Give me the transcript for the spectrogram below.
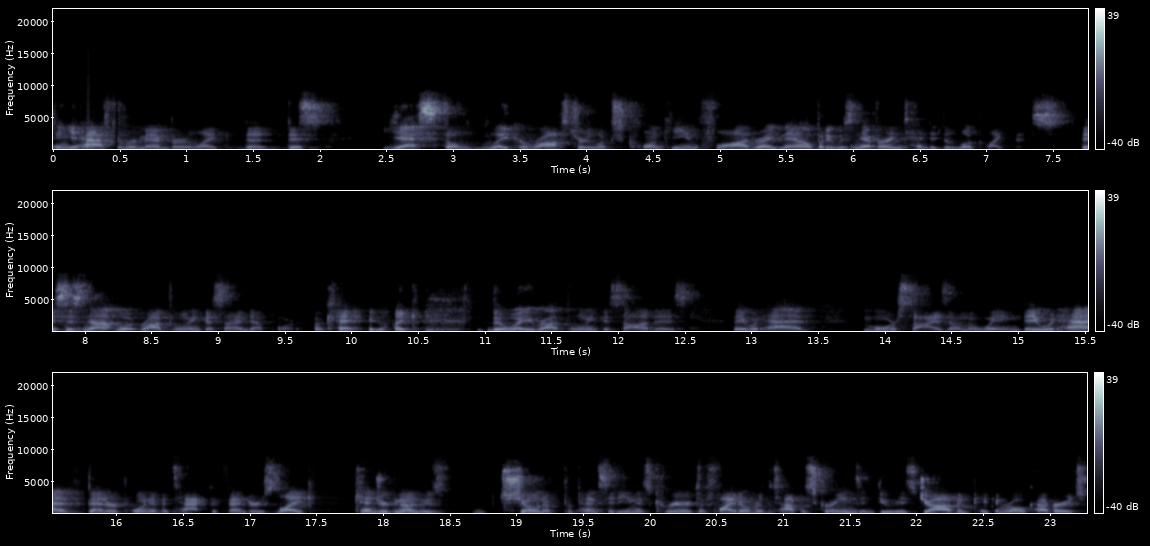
And you have to remember, like the this, yes, the Laker roster looks clunky and flawed right now, but it was never intended to look like this. This is not what Rob Pelinka signed up for. Okay, like the way Rob Pelinka saw this, they would have more size on the wing. They would have better point of attack defenders like Kendrick Nunn, who's shown a propensity in his career to fight over the top of screens and do his job in pick and roll coverage,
